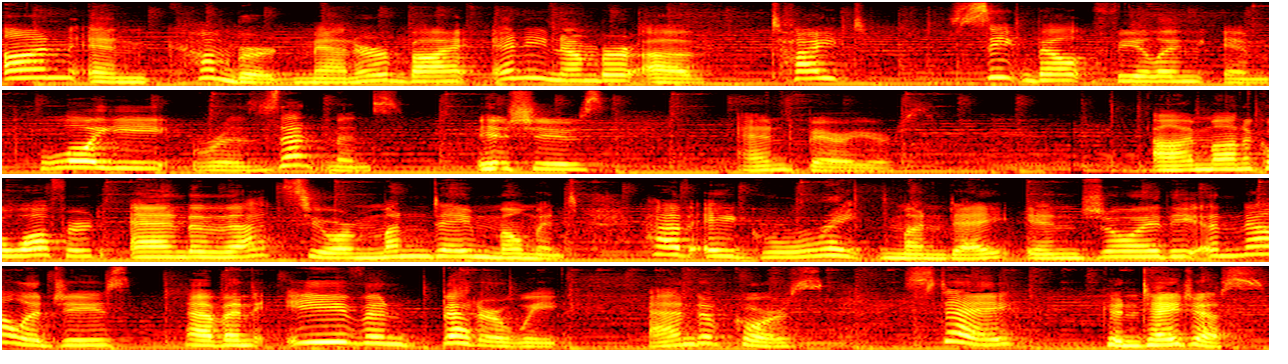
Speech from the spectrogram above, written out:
unencumbered manner by any number of tight, seatbelt feeling employee resentments, issues, and barriers. I'm Monica Wofford, and that's your Monday Moment. Have a great Monday. Enjoy the analogies. Have an even better week. And of course, stay contagious.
